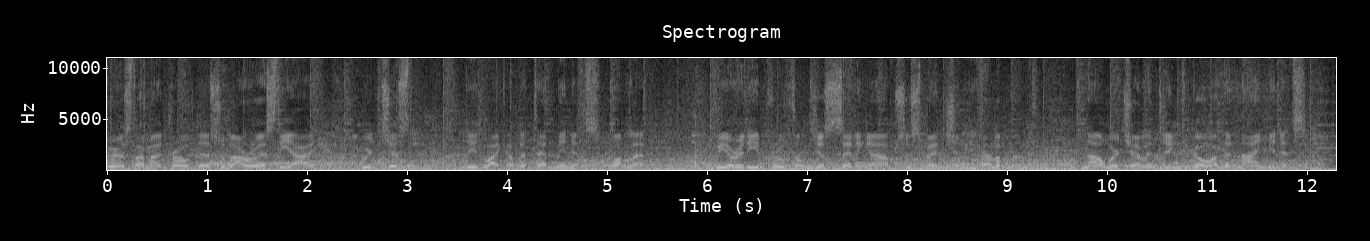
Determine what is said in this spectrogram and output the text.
First time I drove the Subaru STI, we just did like under 10 minutes, one lap. We already improved on just setting up suspension development. Now we're challenging to go under 9 minutes.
